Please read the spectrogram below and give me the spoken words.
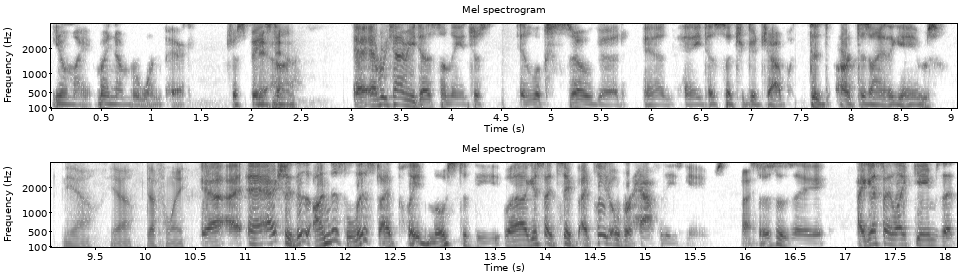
you know my my number one pick just based Yeah. on every time he does something, it just it looks so good, and and he does such a good job with the art design of the games. Yeah, yeah, definitely. Yeah, I, I- actually, this on this list, I played most of the. Well, I guess I'd say I played over half of these games. Nice. So this is a. I guess I like games that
